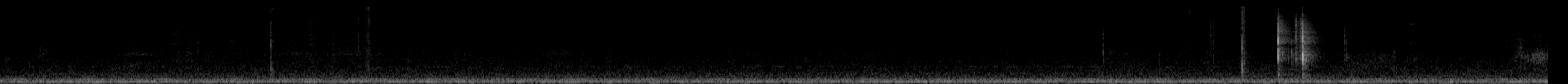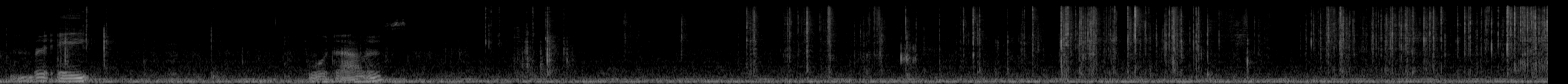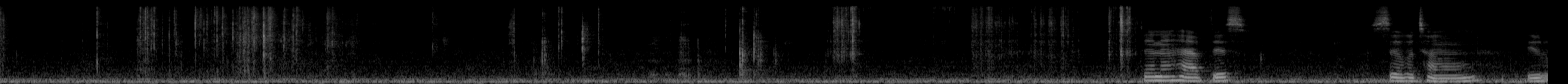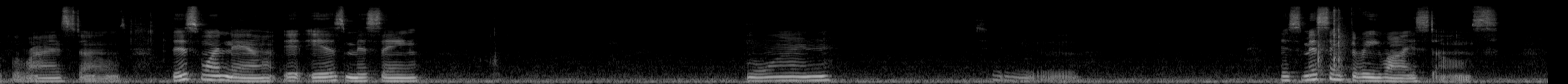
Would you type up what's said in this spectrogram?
Number eight, $4. Then I have this silver tone, beautiful rhinestones. This one now, it is missing one, two, it's missing three rhinestones.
